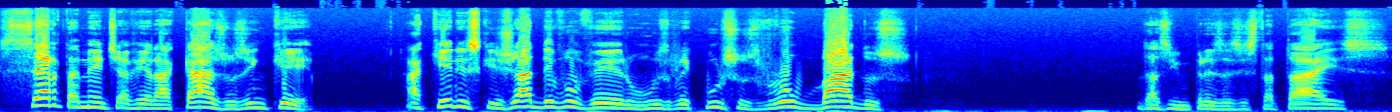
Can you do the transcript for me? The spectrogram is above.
certamente haverá casos em que aqueles que já devolveram os recursos roubados das empresas estatais,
